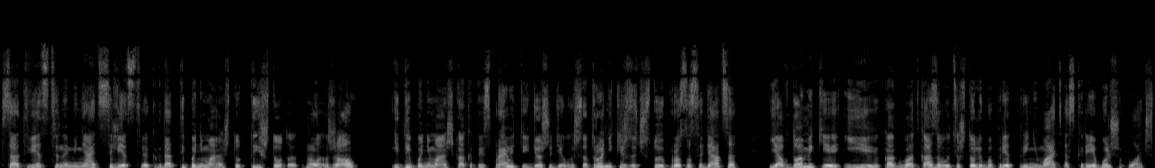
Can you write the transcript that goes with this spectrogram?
Соответственно, менять следствие. Когда ты понимаешь, что ты что-то налажал, и ты понимаешь, как это исправить, ты идешь и делаешь. Сотрудники же зачастую просто садятся, я в домике, и как бы отказываются что-либо предпринимать, а скорее больше плачут.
